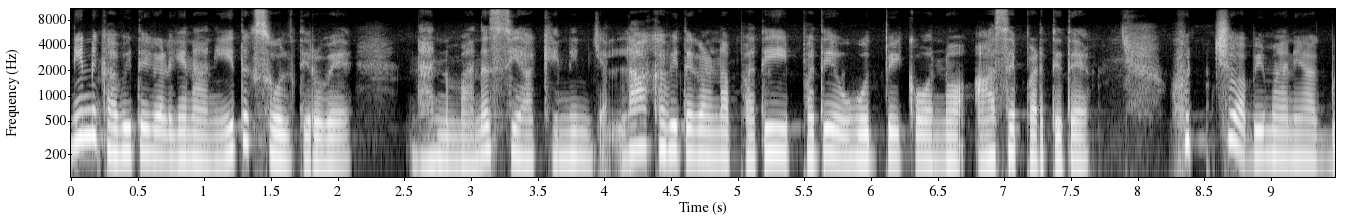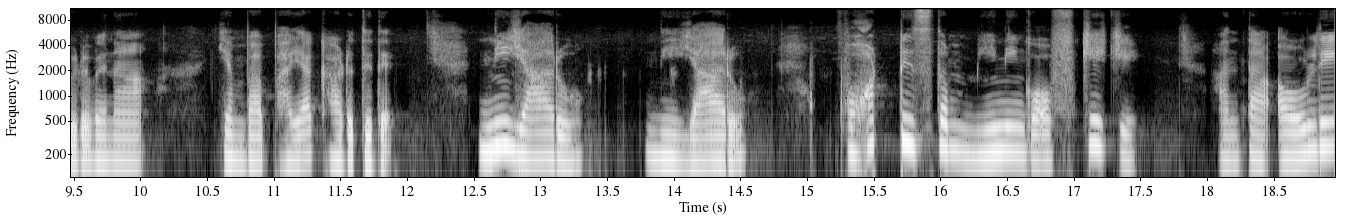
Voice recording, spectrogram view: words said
ನಿನ್ನ ಕವಿತೆಗಳಿಗೆ ನಾನು ಏತಕ್ಕೆ ಸೋಲ್ತಿರುವೆ? ನನ್ನ ಮನಸ್ಸು ಯಾಕೆ ನಿನ್ನ ಎಲ್ಲ ಕವಿತೆಗಳನ್ನ ಪದೇ ಪದೇ ಓದಬೇಕು ಅನ್ನೋ ಆಸೆ ಪಡ್ತಿದೆ. ಹುಚ್ಚು ಅಭಿಮಾನಿ ಆಗಿಬಿಡುವೆನಾ ಎಂಬ ಭಯ ಕಾಡುತ್ತಿದೆ. ನೀ ಯಾರು? ನೀ ಯಾರು? What is the meaning of K K ಅಂತ ಅವಳದೇ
